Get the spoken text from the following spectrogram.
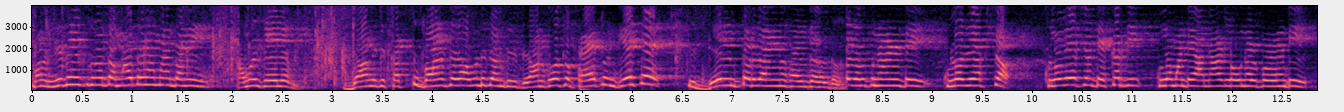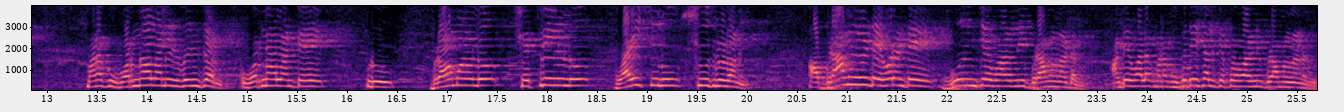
మనం నిర్ణయించుకున్నంత మాత్రమే మనం దాన్ని అమలు చేయలేం. దానికి కట్టు బానిసగా ఉండి దానికి దానికోసం ప్రయత్నం చేస్తే దేనింతటి దానిని సాధించగలుగుతాం. జరుగుతున్నటువంటి కుల వివక్ష కుల వివక్ష అంటే ఎక్కడిది? కులం అంటే ఆ నాడులో ఉన్నటువంటి మనకు వర్ణాలని విభజించారు. వర్ణాలు అంటే ఇప్పుడు బ్రాహ్మణులు క్షత్రియులు వైశ్యులు శూద్రులు అని ఆ బ్రాహ్మణులు అంటే ఎవరంటే బోధించే వాళ్ళని బ్రాహ్మణులు అంటారు. అంటే వాళ్ళకి మనకు ఉపదేశాలు చెప్పే వాళ్ళని బ్రాహ్మణులు అంటారు.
